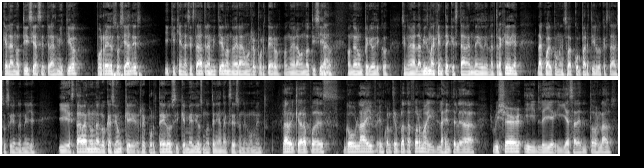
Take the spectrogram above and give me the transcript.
que la noticia se transmitió por redes sociales y que quien las estaba transmitiendo no era un reportero o no era un noticiero o no era un periódico, sino era la misma gente que estaba en medio de la tragedia, la cual comenzó a compartir lo que estaba sucediendo en ella. Y estaba en una locación que reporteros y que medios no tenían acceso en el momento. Claro, y que ahora puedes go live en cualquier plataforma y la gente le da reshare y, le, y ya sale en todos lados.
